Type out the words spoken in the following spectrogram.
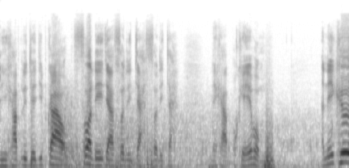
ดีครับรีเจยี่สิบเก้าสวัสดีจ้ะสวัสดีจ้ะสวัสดีจ้ะ นะครับโอเคผม อันนี้คือ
